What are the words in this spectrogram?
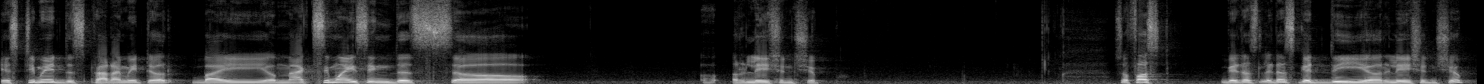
estimate this parameter by uh, maximizing this uh, relationship. So, first let us let us get the uh, relationship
